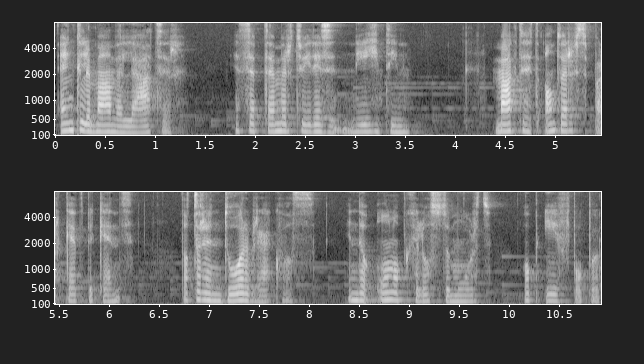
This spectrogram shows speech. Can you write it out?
Enkele maanden later, in september 2019, maakte het Antwerpse parket bekend dat er een doorbraak was in de onopgeloste moord op Eve Poppen.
